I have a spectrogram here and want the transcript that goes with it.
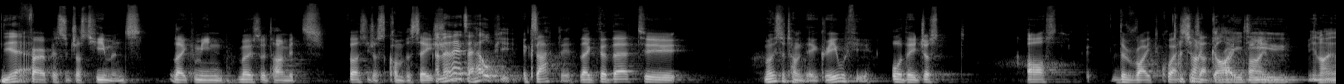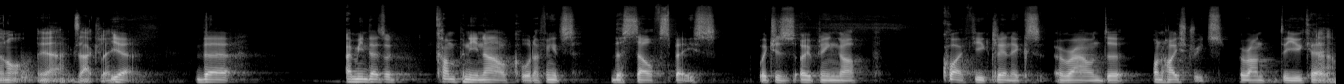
yeah. therapists are just humans. Like, I mean, most of the time it's firstly just conversation. And they're there to help you. Exactly. Like they're there to, most of the time they agree with you or they just ask the right questions they're trying to guide right you. You know, they're not. Yeah, exactly. Yeah. The, I mean, there's a company now called, I think it's the Self Space, which is opening up quite a few clinics around uh, on high streets around the UK. Yeah.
